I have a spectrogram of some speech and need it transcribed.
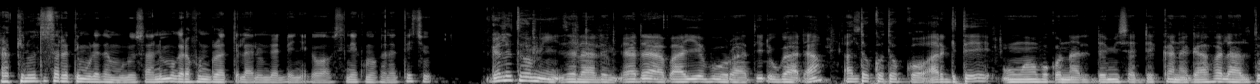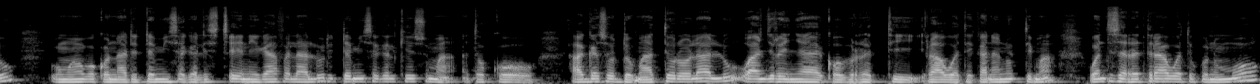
Rakkinoota isarratti mudatan mul'uu isaan immoo gara fuulduraatti ilaaluu ni dandeenya gabaabsinee akkuma kanatti jechuudha. Galatoomii Zalaalem yaada baay'ee bu'uuraati dhugaadha. Al tokko tokko argitee uumama boqonnaa 28 kana gaafa laaltu uumama boqonnaa 29 ceenee gaafa laallu 29 keessumaa tokko haga soddomaatti yeroo laallu waan jireenya yaaqoob irratti raawwate kana nutti hima. Wanti isarratti raawwate kun immoo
